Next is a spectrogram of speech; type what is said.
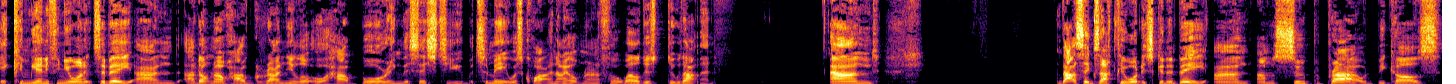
it can be anything you want it to be. And I don't know how granular or how boring this is to you, but to me it was quite an eye opener. And I thought, well, just do that then. And that's exactly what it's going to be. And I'm super proud because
